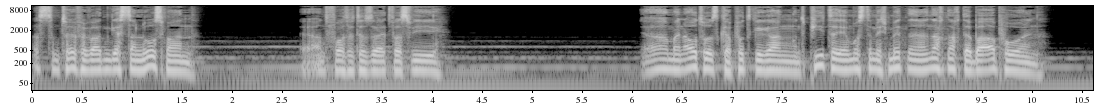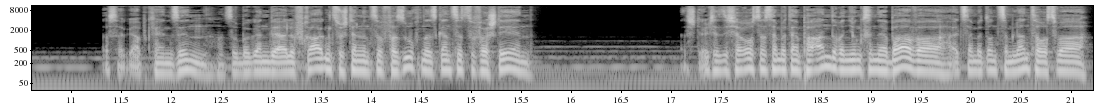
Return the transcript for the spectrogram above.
was zum Teufel war denn gestern los, Mann? Er antwortete so etwas wie, ja, mein Auto ist kaputt gegangen und Peter, ihr musste mich mitten in der Nacht nach der Bar abholen. Das ergab keinen Sinn, und so begannen wir alle Fragen zu stellen und zu versuchen, das Ganze zu verstehen. Es stellte sich heraus, dass er mit ein paar anderen Jungs in der Bar war, als er mit uns im Landhaus war.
